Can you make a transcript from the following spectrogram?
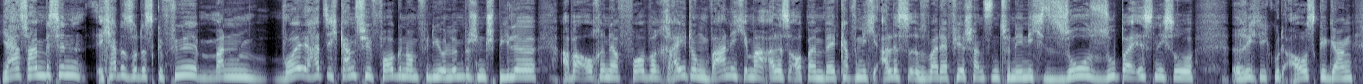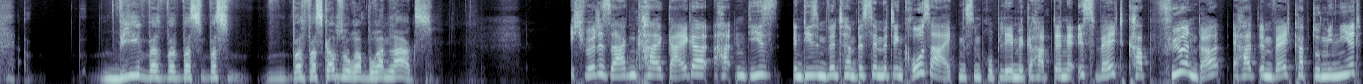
Ja, es war ein bisschen, ich hatte so das Gefühl, man woll, hat sich ganz viel vorgenommen für die Olympischen Spiele, aber auch in der Vorbereitung war nicht immer alles, auch beim Weltcup, nicht alles bei der Vierschanzentournee nicht so super ist, nicht so richtig gut ausgegangen. Wie, was, was, was, was, was glaubst du, woran, woran lag's? Ich würde sagen, Karl Geiger hat in, dies, in, diesem Winter ein bisschen mit den Großereignissen Probleme gehabt, denn er ist Weltcup-Führender. Er hat im Weltcup dominiert.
